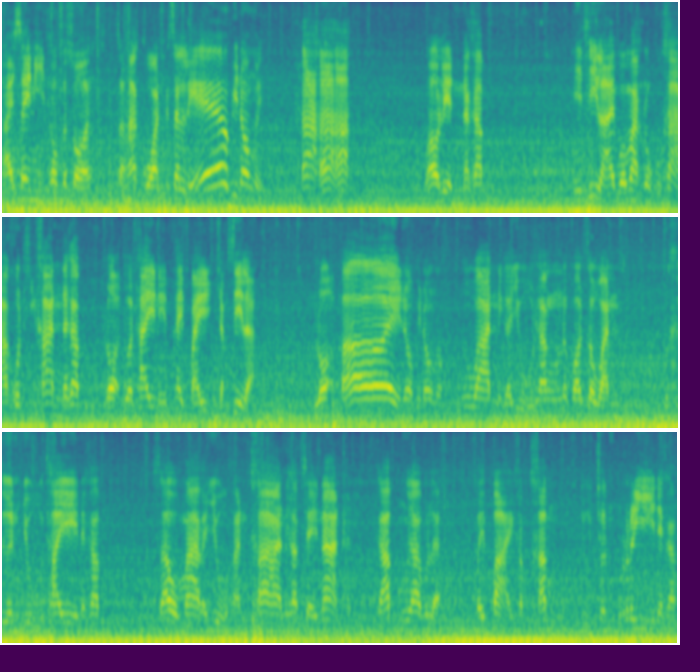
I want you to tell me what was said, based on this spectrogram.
ขายไส้หนีทกสสหกรณ์ไปซะแล้วพี่น้องเลยฮ่าฮ่าฮ่าว้าวเล่นนะครับ มีที่หลายบ่มากหรอกผู้ค้าคนขี่ขั้นนะครับเลาะตัวไทยนี่ให้ไปจักซี่ละเลาะไปเนาะพี่น้องเนาะเมื่อวานนี่ก็อยู่ทางนครสวรรค์เมื่อคืนอยู่ไทยนะครับเศร้ามากก็อยู่หันคานะครับชัยนาทหันกับเมื่อพุ่นแหละไปบ่ายค่ำค่ำๆอยู่ชนบุรีนะครับ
